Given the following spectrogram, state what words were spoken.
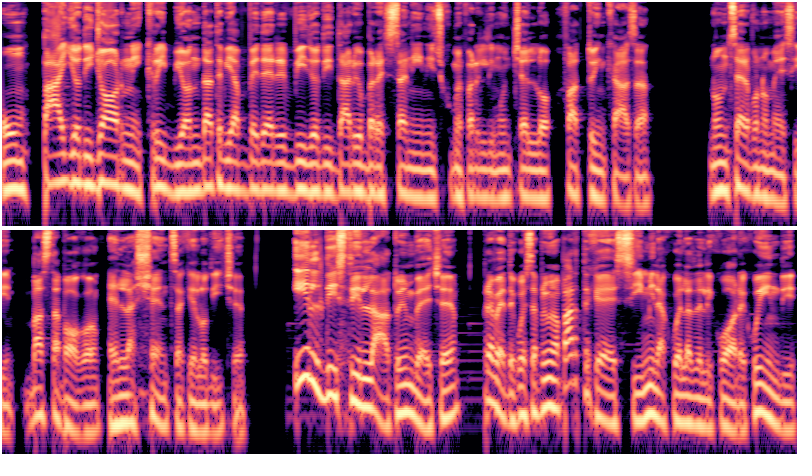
un paio di giorni, Cribbio, andatevi a vedere il video di Dario Bressanini su come fare il limoncello fatto in casa. Non servono mesi, basta poco, è la scienza che lo dice. Il distillato invece prevede questa prima parte che è simile a quella del liquore, quindi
